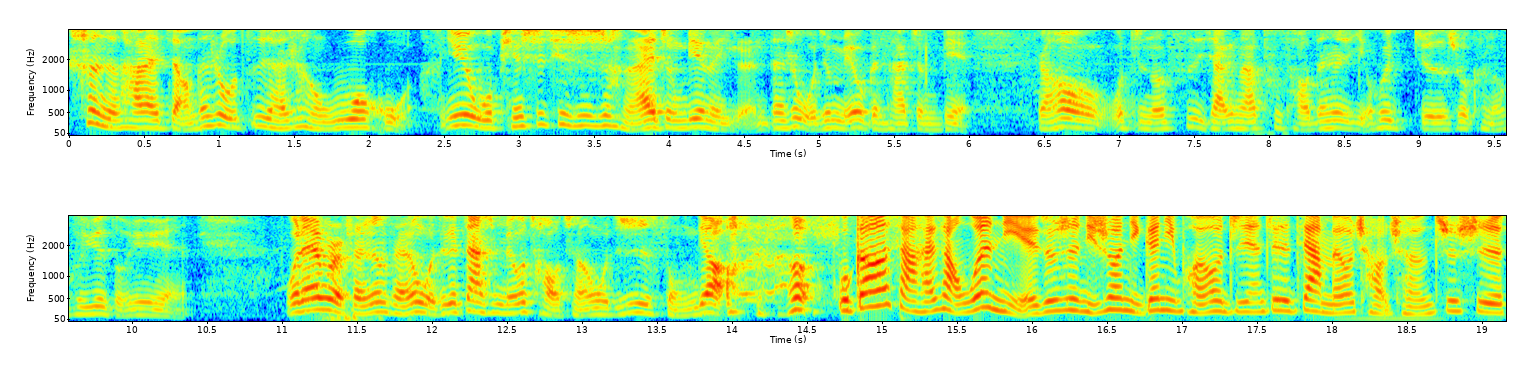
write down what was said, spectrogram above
顺着他来讲，但是我自己还是很窝火，因为我平时其实是很爱争辩的一个人，但是我就没有跟他争辩，然后我只能私底下跟他吐槽，但是也会觉得说可能会越走越远，whatever，反正反正我这个架是没有吵成，我就是怂掉。然后我刚刚想还想问你，就是你说你跟你朋友之间这个架没有吵成，就是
